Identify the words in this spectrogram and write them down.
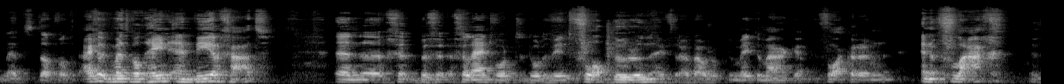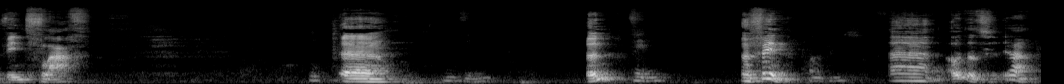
met dat wat, eigenlijk met wat heen en weer gaat. En uh, geleid wordt door de wind. Fladderen heeft er trouwens ook mee te maken. Flakkeren. En een vlaag. Een windvlaag. Uh, een? Een vin. Uh, oh, dat ja.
